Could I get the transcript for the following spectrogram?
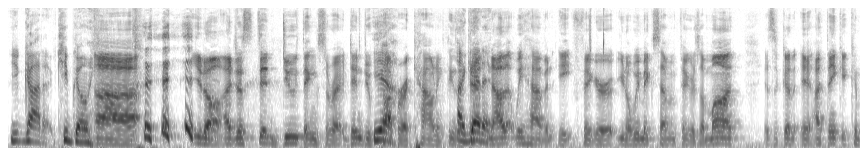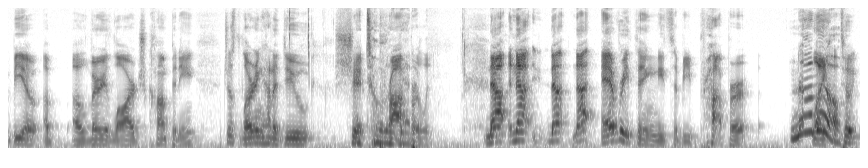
you got it. Keep going. uh, you know, I just didn't do things the right, didn't do Yeah. proper accounting, things like that. it. Now that we have an eight-figure, you know, we make seven figures a month. It's a good. I think it can be a, a, a very large company. Just learning how to do shit totally properly. Now, not not not everything needs to be proper. No, like, no. To,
